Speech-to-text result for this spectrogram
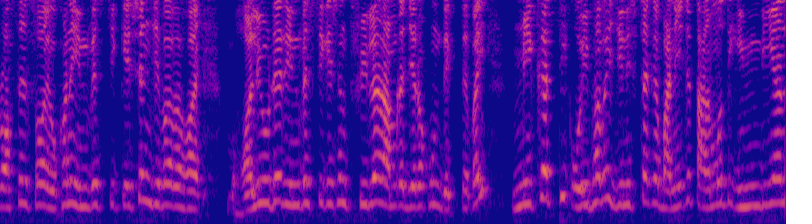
প্রসেস হয়, ওখানে ইনভেস্টিগেশন যেভাবে হয় হলিউডের ইনভেস্টিগেশন থ্রিলার আমরা যেরকম দেখতে পাই মেকার ঠিক ওইভাবেই জিনিসটাকে বানিয়েছে, তার মধ্যে ইন্ডিয়ান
